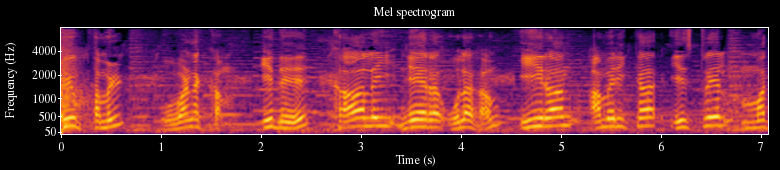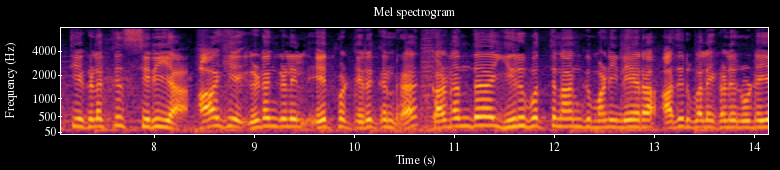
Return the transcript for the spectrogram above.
டியூப் தமிழ் வணக்கம். இது காலை நேர உலகம் ஈரான் அமெரிக்கா இஸ்ரேல் மத்திய கிழக்கு சிரியா ஆகிய இடங்களில் ஏற்பட்டிருக்கின்ற கடந்த இருபத்தி நான்கு மணி நேர அதிர்வலைகளினுடைய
